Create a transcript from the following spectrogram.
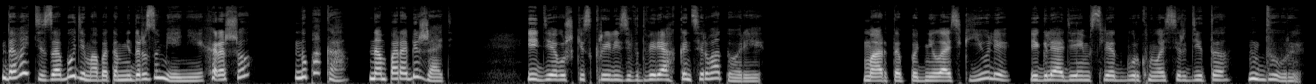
«Давайте забудем об этом недоразумении, хорошо? Ну пока, нам пора бежать». И девушки скрылись в дверях консерватории. Марта поднялась к Юле и, глядя им вслед, буркнула сердито, «Дуры».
